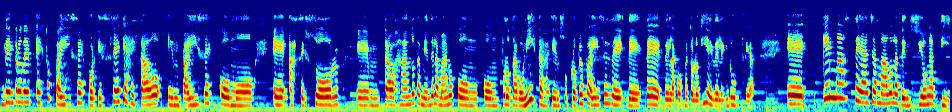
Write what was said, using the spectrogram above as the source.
dentro de estos países, porque sé que has estado en países como eh, asesor, em, trabajando también de la mano con, protagonistas en sus propios países de, este, de la cosmetología y de la industria. Eh, ¿Qué más te ha llamado la atención a ti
